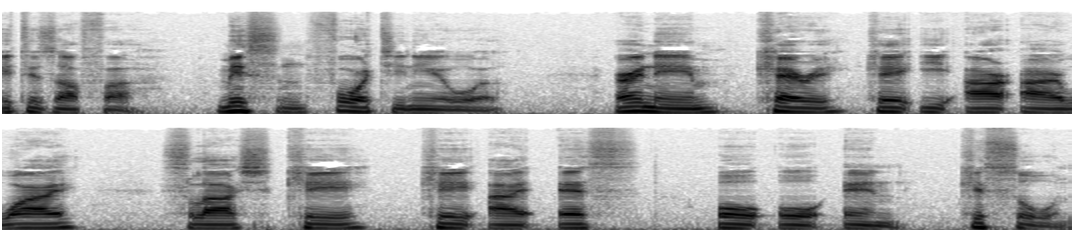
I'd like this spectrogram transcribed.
it is of a missing 14 year old. Her name, Kerry, K E R R Y slash K K I S O O N, Kisoon.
